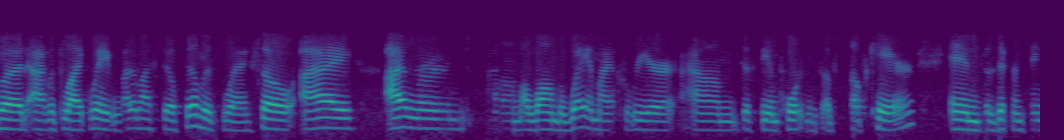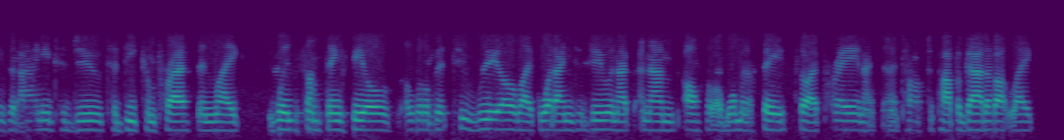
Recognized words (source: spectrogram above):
but I was like, wait, why do I still feel this way? So I I learned um, along the way in my career, um, just the importance of self care and the different things that I need to do to decompress and like when something feels a little bit too real, like what I need to do. And I and I'm also a woman of faith, so I pray and I, and I talk to Papa God about like,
